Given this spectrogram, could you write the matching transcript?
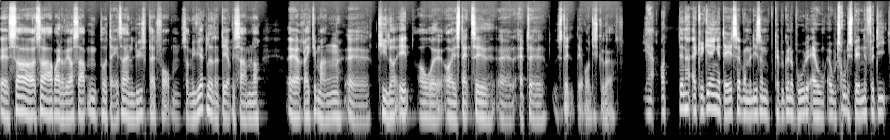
Så, så arbejder vi også sammen på dataanalyseplatformen, som i virkeligheden er der, vi samler Øh, rigtig mange øh, kilder ind og, øh, og er i stand til at udstille der, hvor de skal gøres. Ja, og den her aggregering af data, hvor man ligesom kan begynde at bruge det, er jo er utrolig spændende, fordi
